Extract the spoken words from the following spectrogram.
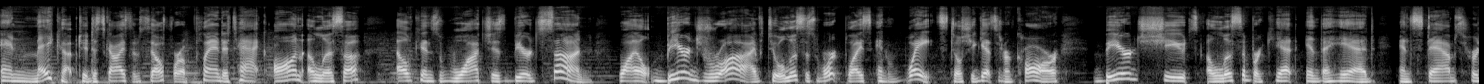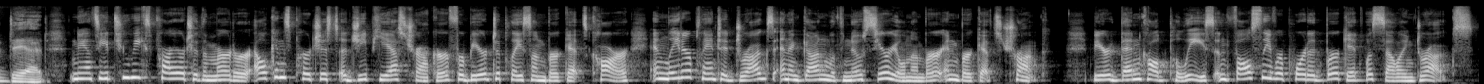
and makeup to disguise himself for a planned attack on Alyssa. Elkins watches Beard's son while Beard drives to Alyssa's workplace and waits till she gets in her car. Beard shoots Alyssa Burkett in the head and stabs her dead. Nancy, two weeks prior to the murder, Elkins purchased a GPS tracker for Beard to place on Burkett's car and later planted drugs and a gun with no serial number in Burkett's trunk. Beard then called police and falsely reported Burkett was selling drugs.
